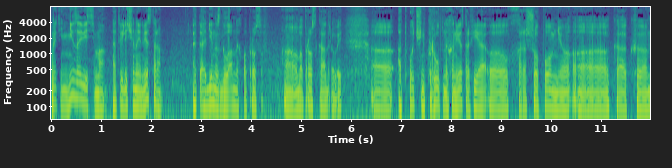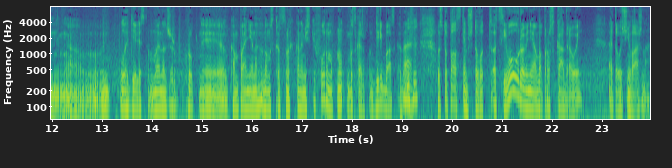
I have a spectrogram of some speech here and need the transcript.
Знаете, независимо от величины инвестора, это один из главных вопросов а, вопрос кадровый. А, от очень крупных инвесторов я э, хорошо помню, а, как э, владелец, менеджер крупной компании на одном из крупных экономических форумов, ну, скажем, Дерибаска, да, uh-huh. выступал с тем, что вот от его уровня вопрос кадровый – Это очень важно.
